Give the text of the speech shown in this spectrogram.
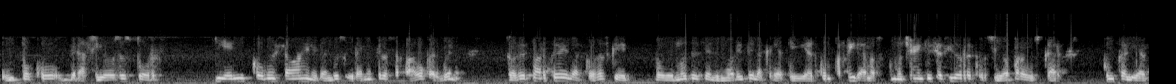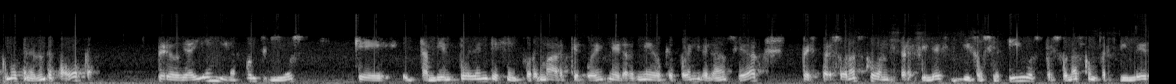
un poco graciosos por quién, cómo estaban generando seguramente los tapabocas. Bueno, eso hace parte de las cosas que podemos desde el humor y de la creatividad compartir. Además, mucha gente se ha sido recursiva para buscar con calidad cómo tener un tapabocas. Pero de ahí en mirar contenidos que también pueden desinformar, que pueden generar miedo, que pueden generar ansiedad, pues personas con perfiles disociativos, personas con perfiles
